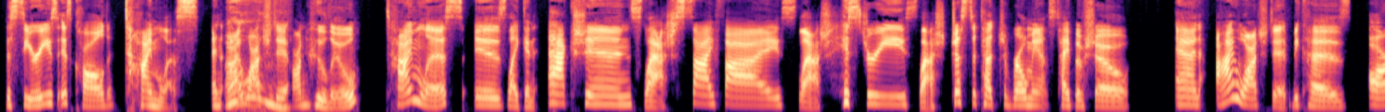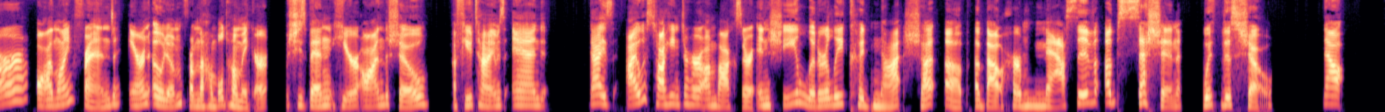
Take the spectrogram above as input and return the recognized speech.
The series is called Timeless, and oh. I watched oh. it oh. on Hulu. Timeless is like an action slash sci fi slash history slash just a touch of romance type of show. And I watched it because our online friend, Erin Odom from The Humbled Homemaker, she's been here on the show a few times. And guys, I was talking to her on Voxer and she literally could not shut up about her massive obsession with this show. Now,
